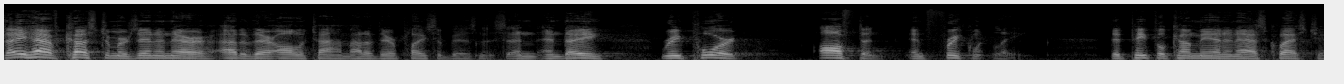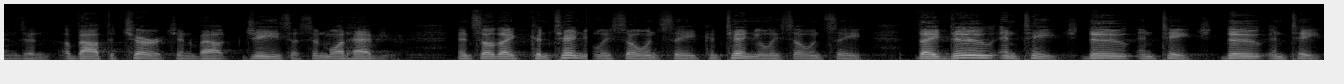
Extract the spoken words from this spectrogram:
they have customers in and there, out of there all the time, out of their place of business, and and they report often and frequently that people come in and ask questions and about the church and about Jesus and what have you. And so they continually sow and seed, continually sow and seed. They do and teach, do and teach, do and teach.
